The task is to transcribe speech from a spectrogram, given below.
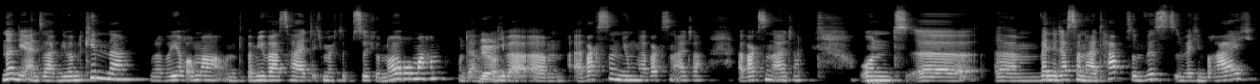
Ne, die einen sagen lieber mit Kindern oder wie auch immer. Und bei mir war es halt, ich möchte Psycho Neuro machen und ja. lieber ähm, Erwachsenen, jungen Erwachsenenalter, Erwachsenenalter. Und äh, ähm, wenn ihr das dann halt habt und wisst, in welchem Bereich,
